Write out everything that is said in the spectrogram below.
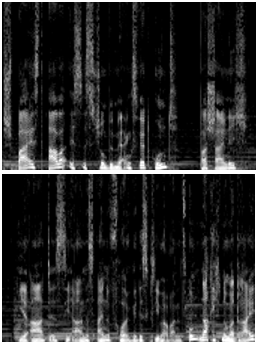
speist, aber es ist schon bemerkenswert und wahrscheinlich, ihr ahnt es, Sie ahnen es, eine Folge des Klimawandels. Und Nachricht Nummer drei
